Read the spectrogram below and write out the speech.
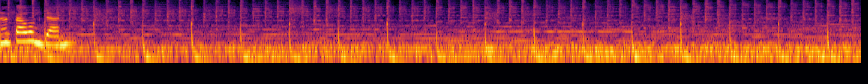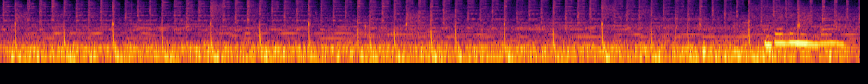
Anong tawag dyan? Ang galing nila.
